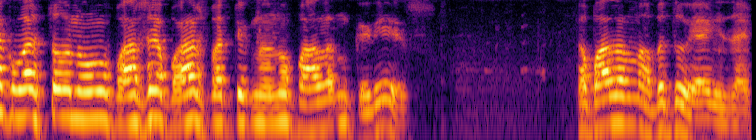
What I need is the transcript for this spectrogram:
એક વસ્તુનું પાસે પાંચ પ્રતિજ્ઞાનું પાલન કરીશ. તો પાલનમાં બધું આવી જાય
